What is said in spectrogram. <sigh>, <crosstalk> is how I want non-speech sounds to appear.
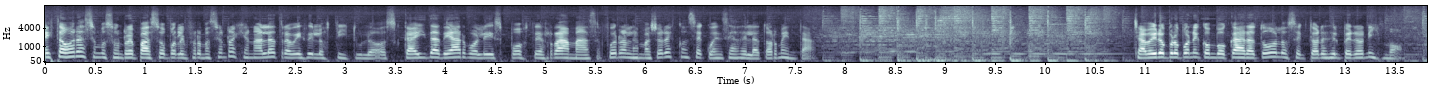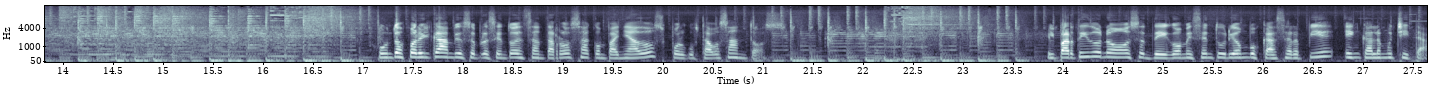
A esta hora hacemos un repaso por la información regional a través de los títulos. Caída de árboles, postes, ramas fueron las mayores consecuencias de la tormenta. Chavero propone convocar a todos los sectores del peronismo. Juntos por el Cambio se presentó en Santa Rosa acompañados por Gustavo Santos. El partido NOS de Gómez Centurión busca hacer pie en Calamuchita.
